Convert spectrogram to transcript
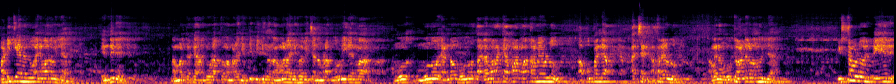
പഠിക്കാനൊന്നും അനുവാദമില്ല. എന്തിന്? നമ്മൾക്കൊക്കെ അറിഞ്ഞുകൂടാത്ത നമ്മളെ ഞെട്ടിപ്പിക്കുന്ന നമ്മൾ അനുഭവിച്ച നമ്മുടെ പൂർവികന്മാർ മൂന്നോ രണ്ടോ മൂന്നോ തലമുറയ്ക്ക് അപ്പുറം മാത്രമേ ഉള്ളൂ. അപ്പൂപ്പന്റെ അച്ഛൻ അത്രേ ഉള്ളൂ. അങ്ങനെ നൂറ്റാണ്ടുകളൊന്നുമില്ല. ഇഷ്ടമുള്ള ഒരു പേര്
